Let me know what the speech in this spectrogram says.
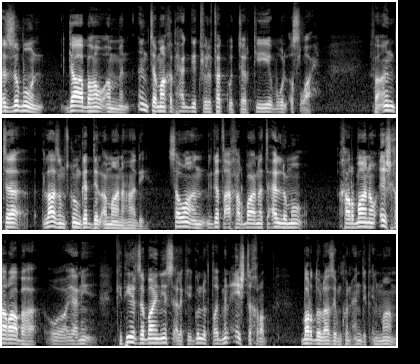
الزبون جابها وأمن. أنت ماخذ حقك في الفك والتركيب والإصلاح. فأنت لازم تكون قد الأمانة هذه. سواء القطعه خربانة تعلموا خربانة وإيش خرابها. ويعني كثير زباين يسألك يقول لك طيب من إيش تخرب؟ برضو لازم يكون عندك إلمام.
